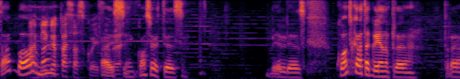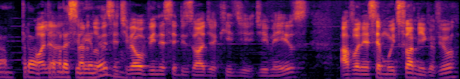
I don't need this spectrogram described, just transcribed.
tá bom, Amigo né? é pra essas coisas, Faz né? sim, com certeza. Beleza. Quanto que ela tá ganhando pra, pra, pra, Olha, pra mandar esse e-mail mesmo? se você estiver ouvindo esse episódio aqui de, de e-mails, a Vanessa é muito sua amiga, viu?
